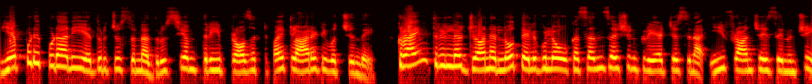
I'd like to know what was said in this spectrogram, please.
ఎప్పుడెప్పుడు అని ఎదురు చూస్తున్న దృశ్యం త్రీ ప్రాజెక్ట్ పై క్లారిటీ వచ్చింది. క్రైమ్ థ్రిల్లర్ జానర్లో తెలుగులో ఒక సెన్సేషన్ క్రియేట్ చేసిన ఈ ఫ్రాంచైజీ నుంచి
